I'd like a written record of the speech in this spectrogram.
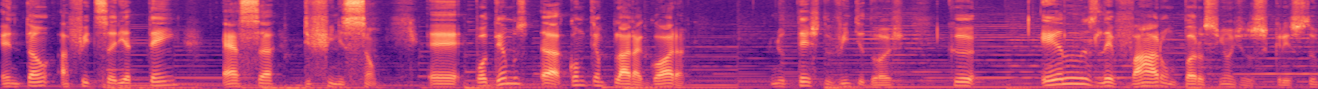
Então a feitiçaria tem essa definição. É, podemos contemplar agora no texto 22 que eles levaram para o Senhor Jesus Cristo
